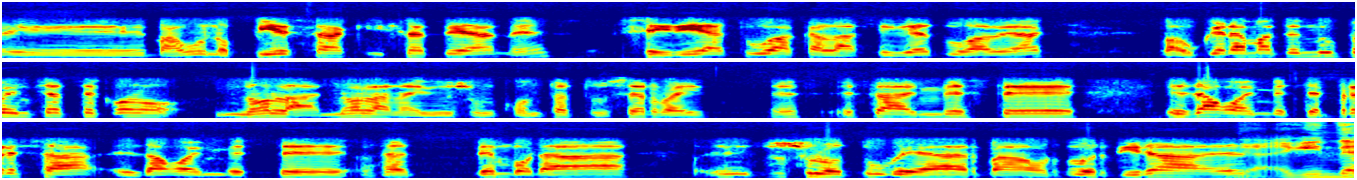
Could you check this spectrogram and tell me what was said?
e, ba bueno, piezak izatean, ez? Seriatuak ala seriatu gabeak, ba aukera ematen du pentsatzeko nola nola nahi duzun kontatu zerbait, ez? Ez da hainbeste ez dago hainbeste presa, ez dago hainbeste, osea, denbora ez duzu lotu behar, ba ordu erdira, ez? Ja, egin, be,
